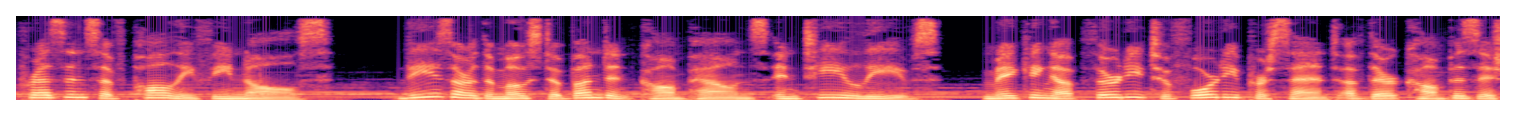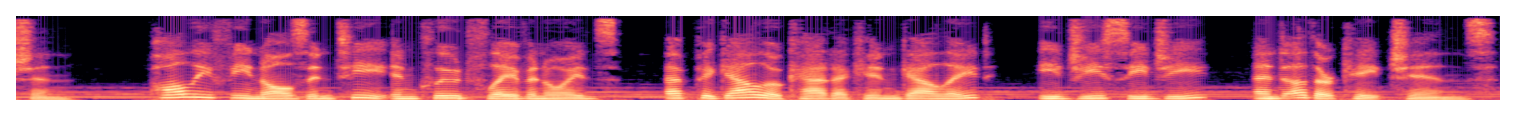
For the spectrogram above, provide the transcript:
presence of polyphenols. These are the most abundant compounds in tea leaves, making up 30 to 40% of their composition. Polyphenols in tea include flavonoids, epigallocatechin gallate, EGCG, and other catechins.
